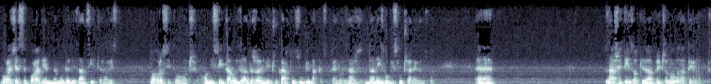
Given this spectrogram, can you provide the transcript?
Moraće se poradi na modernizaciji terorista. Dobro si to uočio. Oni svi tamo izgleda držali ličnu kartu zubima kad su krenuli, znaš, da ne izgubi slučaj negde uspod. E, znaš i ti, Zoki, da ja pričam mnogo nategnuto.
